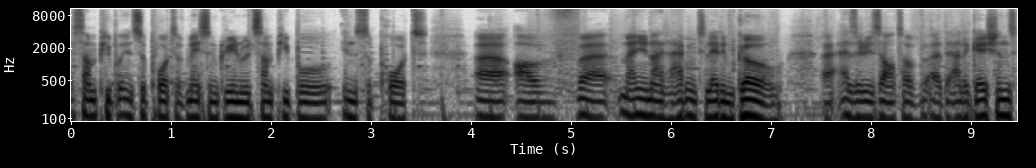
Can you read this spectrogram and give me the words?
some people in support of Mason Greenwood, some people in support uh, of uh, Man United having to let him go uh, as a result of uh, the allegations.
